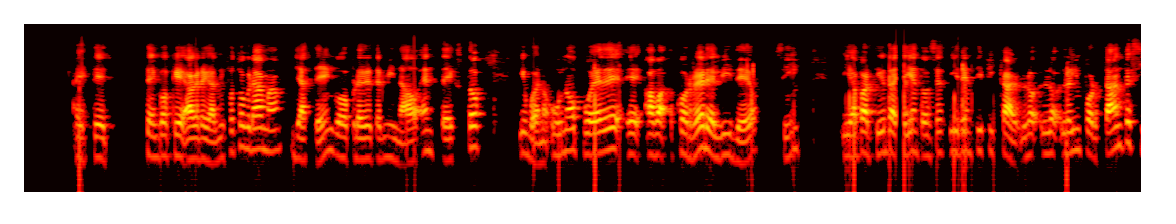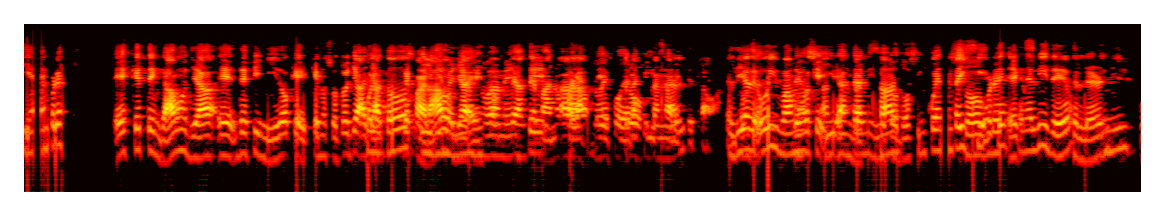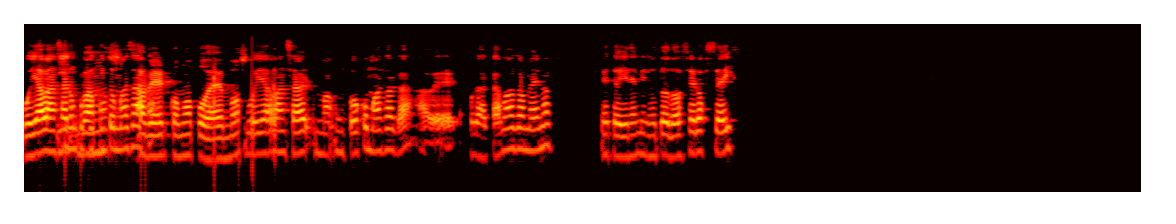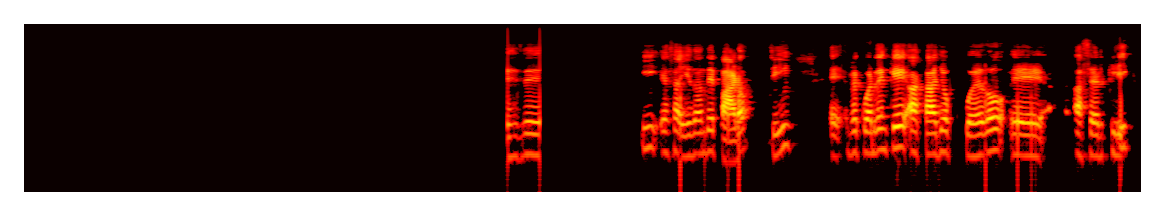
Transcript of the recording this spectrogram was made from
este, tengo que agregar mi fotograma, ya tengo predeterminado en texto y bueno, uno puede eh, correr el video, ¿sí? Y a partir de ahí entonces identificar. Lo, lo importante siempre es que tengamos ya eh, definido que, que, nosotros ya hayamos preparado ya nuevamente de antemano para poder agilizar este trabajo. El día de hoy vamos que ir hasta el minuto 257 sobre en el video. Learning voy a avanzar un poquito más acá. a ver cómo podemos. Voy a avanzar un poco más acá, a ver, por acá más o menos. Estoy en el minuto 206. Y es ahí donde paro, ¿sí? Eh, recuerden que acá yo puedo eh, hacer clic,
